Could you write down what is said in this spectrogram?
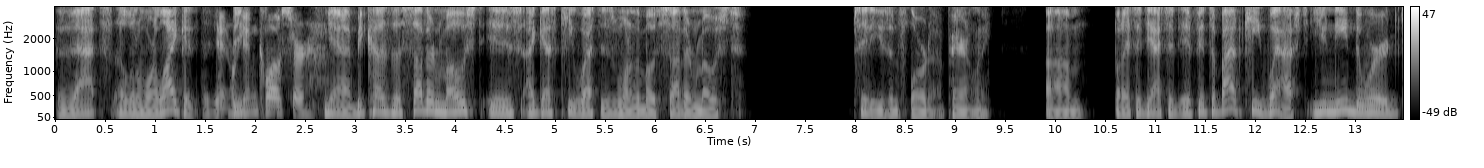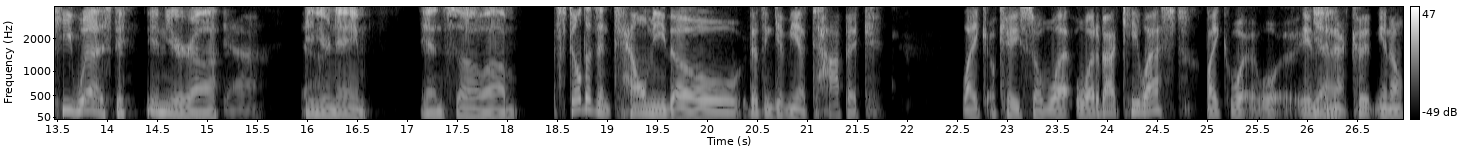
that's a little more like it. We're getting, we're getting closer. Yeah, because the southernmost is, I guess, Key West is one of the most southernmost cities in Florida, apparently. Um, but I said, yeah, I said if it's about Key West, you need the word Key West in your uh, Yeah. in your name, and so um, still doesn't tell me though doesn't give me a topic like okay so what what about key west like what, what and, Yeah. and that could you know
